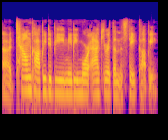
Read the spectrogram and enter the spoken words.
uh, town copy to be maybe more accurate than the state copy.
